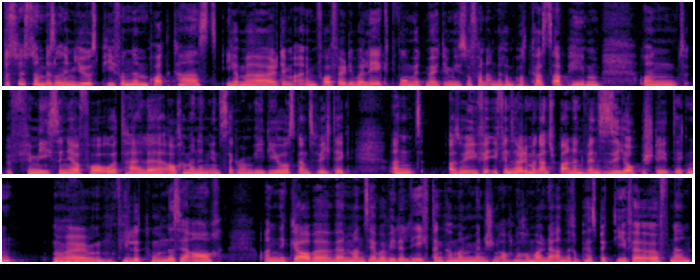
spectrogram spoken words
Das ist so ein bisschen ein USP von dem Podcast. Ich habe mir halt im, im, Vorfeld überlegt, womit möchte ich mich so von anderen Podcasts abheben. Und für mich sind ja Vorurteile auch in meinen Instagram-Videos ganz wichtig. Und also ich, ich finde es halt immer ganz spannend, wenn sie sich auch bestätigen, mhm. weil viele tun das ja auch. Und ich glaube, wenn man sie aber widerlegt, dann kann man Menschen auch noch einmal eine andere Perspektive eröffnen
